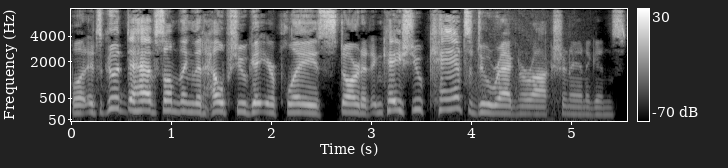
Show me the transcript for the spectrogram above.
But it's good to have something that helps you get your plays started in case you can't do Ragnarok shenanigans.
